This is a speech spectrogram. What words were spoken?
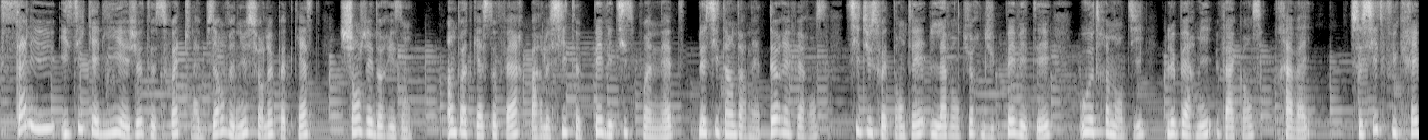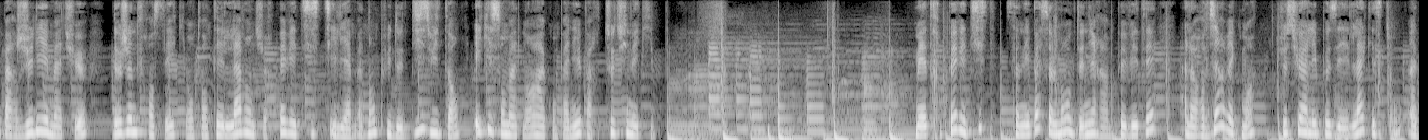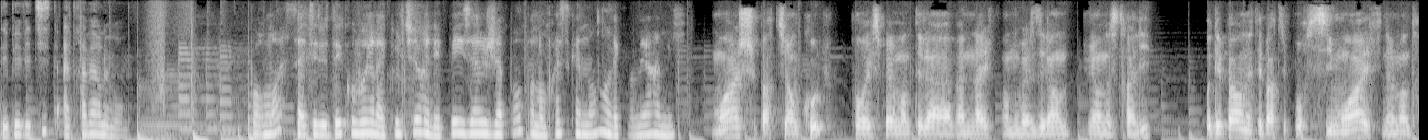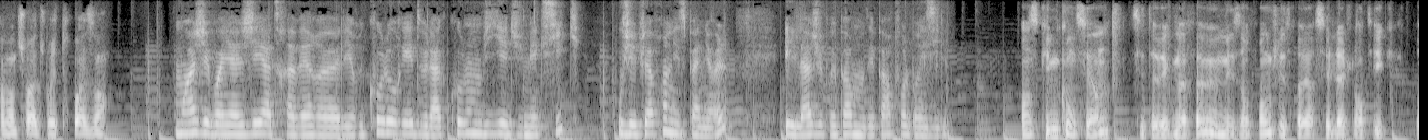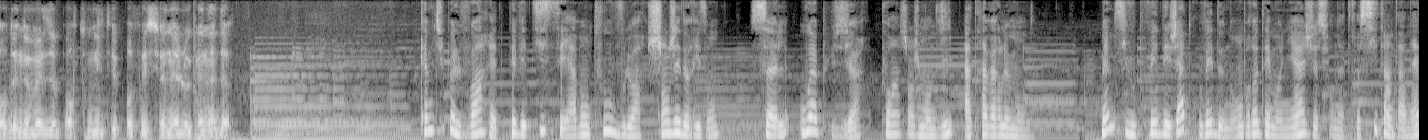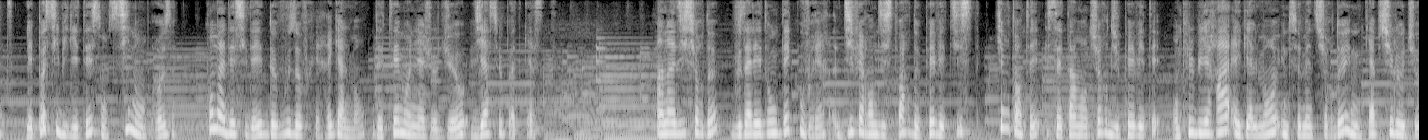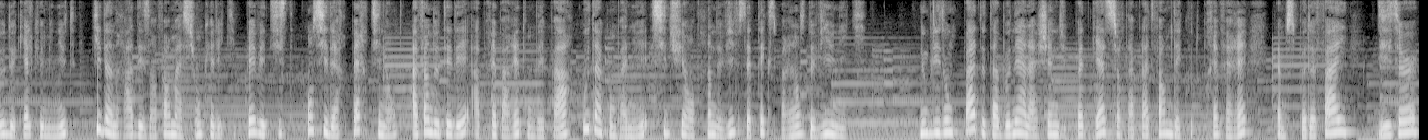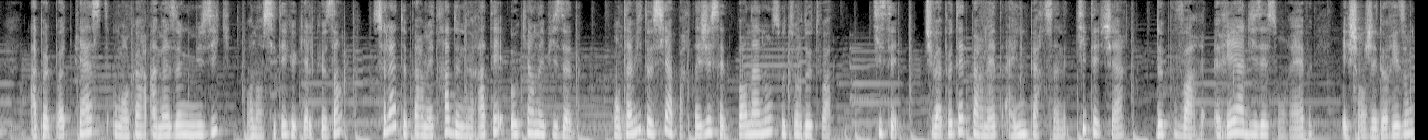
Salut, ici Kelly et je te souhaite la bienvenue sur le podcast Changer d'horizon, un podcast offert par le site pvtis.net, le site internet de référence si tu souhaites tenter l'aventure du PVT ou autrement dit le permis vacances-travail. Ce site fut créé par Julie et Mathieu, deux jeunes Français qui ont tenté l'aventure PVTiste il y a maintenant plus de 18 ans et qui sont maintenant accompagnés par toute une équipe. Mais être PVTiste, ça n'est pas seulement obtenir un PVT, alors viens avec moi, je suis allée poser la question à des PVTistes à travers le monde. Pour moi, ça a été de découvrir la culture et les paysages du Japon pendant presque un an avec ma meilleure amie. Moi, je suis parti en couple pour expérimenter la van life en Nouvelle-Zélande puis en Australie. Au départ, on était parti pour six mois et finalement notre aventure a duré trois ans. Moi, j'ai voyagé à travers euh, les rues colorées de la Colombie et du Mexique, où j'ai pu apprendre l'espagnol. Et là, je prépare mon départ pour le Brésil. En ce qui me concerne, c'est avec ma femme et mes enfants que j'ai traversé l'Atlantique pour de nouvelles opportunités professionnelles au Canada. Comme tu peux le voir, être PVTiste, c'est avant tout vouloir changer d'horizon, seul ou à plusieurs, pour un changement de vie à travers le monde. Même si vous pouvez déjà trouver de nombreux témoignages sur notre site internet, les possibilités sont si nombreuses qu'on a décidé de vous offrir également des témoignages audio via ce podcast. Un lundi sur deux, vous allez donc découvrir différentes histoires de PVTistes qui ont tenté cette aventure du PVT. On publiera également une semaine sur deux une capsule audio de quelques minutes qui donnera des informations que l'équipe PVTiste considère pertinentes afin de t'aider à préparer ton départ ou t'accompagner si tu es en train de vivre cette expérience de vie unique. N'oublie donc pas de t'abonner à la chaîne du podcast sur ta plateforme d'écoute préférée comme Spotify, Deezer, Apple Podcast ou encore Amazon Music, pour n'en citer que quelques-uns. Cela te permettra de ne rater aucun épisode. On t'invite aussi à partager cette bande-annonce autour de toi. Qui sait, tu vas peut-être permettre à une personne qui t'est chère de pouvoir réaliser son rêve et changer d'horizon.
